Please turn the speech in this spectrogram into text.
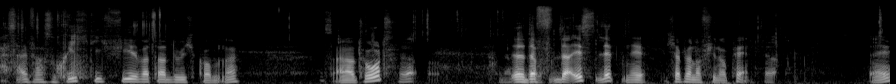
Das ist einfach so richtig viel, was da durchkommt, ne? Ist einer tot? Ja. Äh, da, da ist, nee, ich habe ja noch vier No Pain. Ja. Nee,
